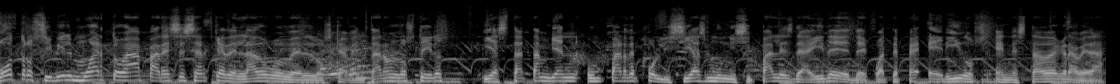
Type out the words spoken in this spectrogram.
otro civil muerto, ¿ah? Parece ser que del lado de los que aventaron los tiros y está también un par de policías municipales de ahí de, de heridos en estado de gravedad.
